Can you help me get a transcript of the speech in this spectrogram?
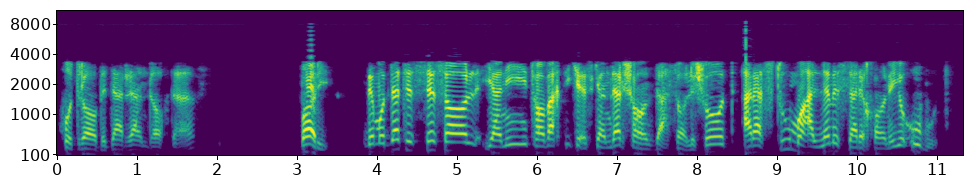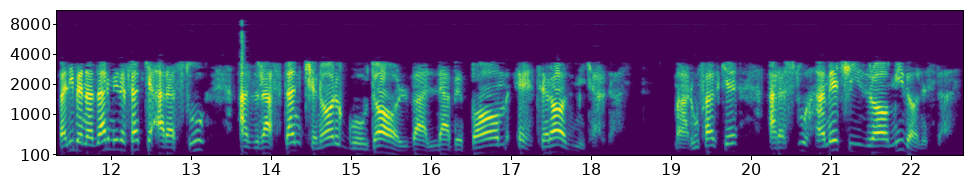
خود را به در انداخته است؟ باری به مدت سه سال یعنی تا وقتی که اسکندر شانزده ساله شد ارسطو معلم سرخانه او بود. ولی به نظر می رسد که ارسطو از رفتن کنار گودال و لب بام احتراز می کرده است معروف است که ارسطو همه چیز را می دانسته است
